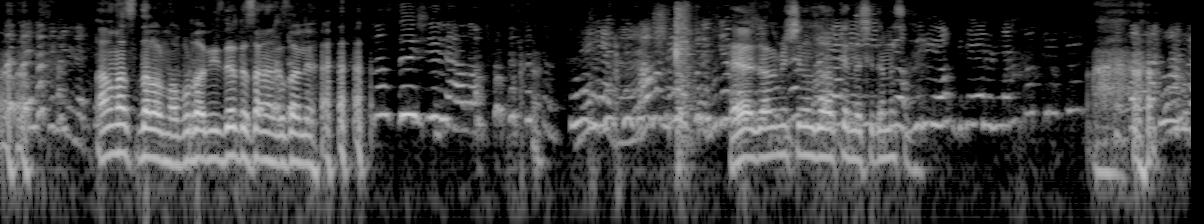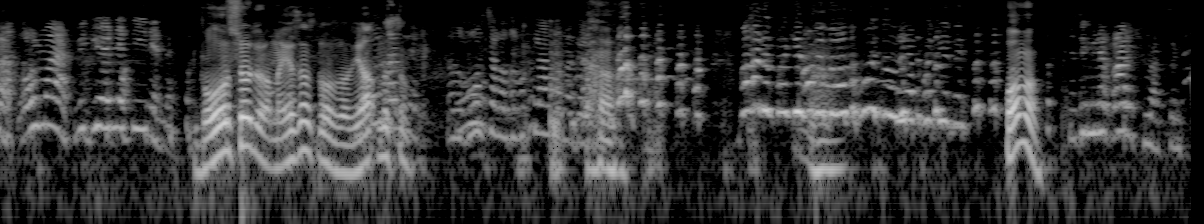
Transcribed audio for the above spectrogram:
Beni sinirlendi. Ama sıdal olma. Buradan izler de sana kızanıyor. Nasıl değişiyor ya Allah. Ne yapıyor? Ama meşgulük yap. He canım işiniz varken de şey demesin. Yürüyor bir de elinden mi götürecek? olmaz olmaz. Video ne değil mi? Doğru söylüyor ama esas doğru söylüyor. Yapmışsın. Bohçaladı mıklarına diyor. De onu koydu oraya paketi. O mu? Bizimle karışmasın.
